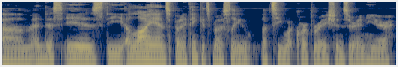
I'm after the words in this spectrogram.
Um, and this is the alliance, but I think it's mostly, let's see what corporations are in here.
